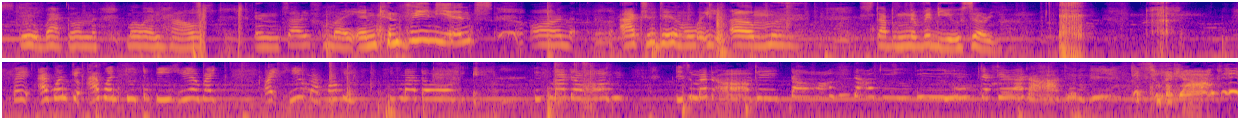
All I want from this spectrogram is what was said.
still back on the Mullen house, and sorry for my inconvenience on accidentally um stopping the video. Sorry. Wait, I want you. I want you to be here, right, right here, my puppy. He's my dog. He's my dog. This is my doggy, doggy, doggy, doggy, doggy. This is my doggy.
